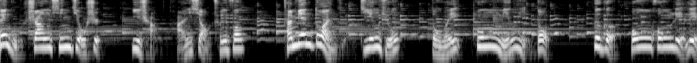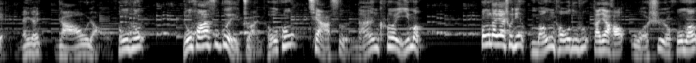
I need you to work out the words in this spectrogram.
千古伤心旧事，一场谈笑春风。残编断简击英雄，总为功名引动。个个轰轰烈烈，人人扰扰匆匆。荣华富贵转头空，恰似南柯一梦。欢迎大家收听蒙头读书。大家好，我是胡蒙，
